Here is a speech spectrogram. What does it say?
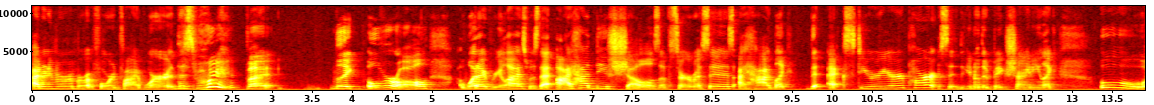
I don't even remember what four and five were at this point, but like overall, what I realized was that I had these shells of services. I had like the exterior parts, you know, the big shiny, like, ooh,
